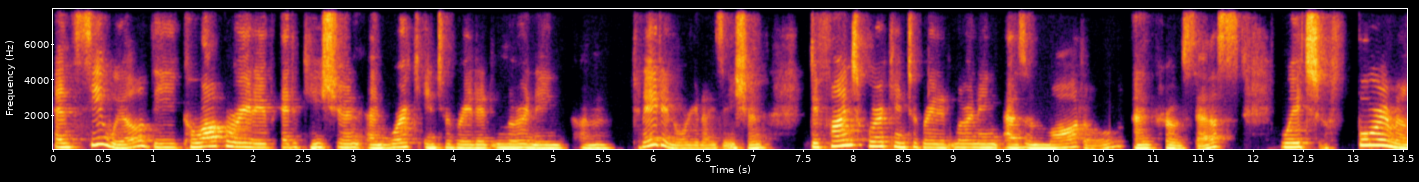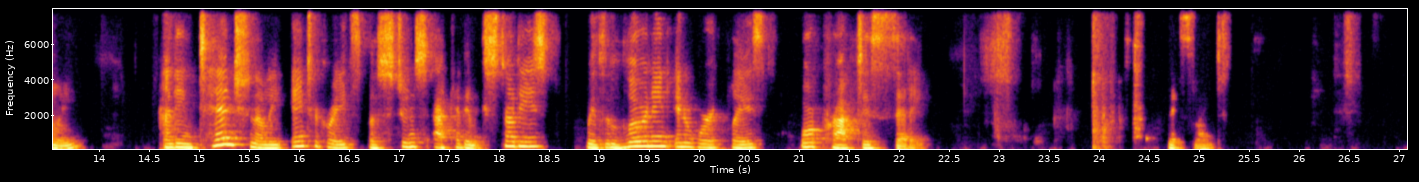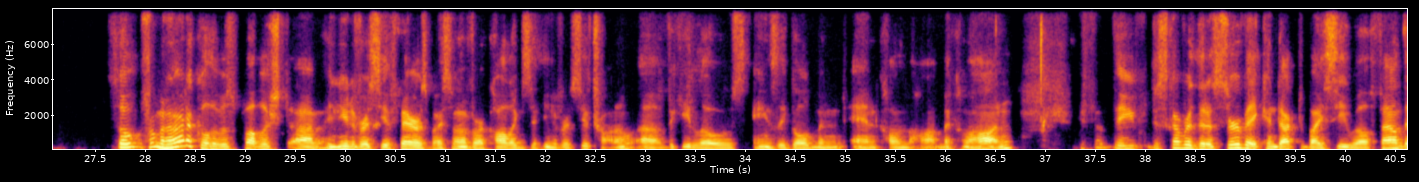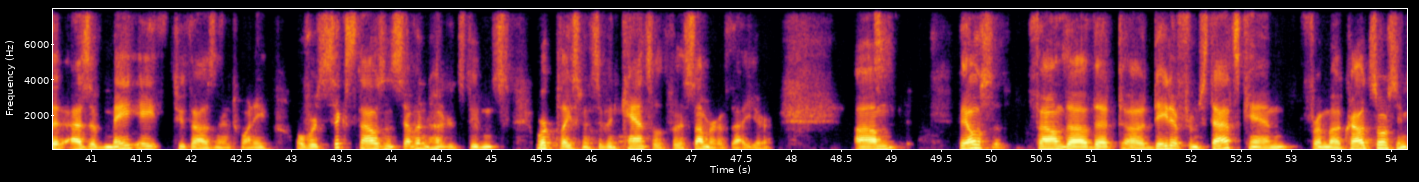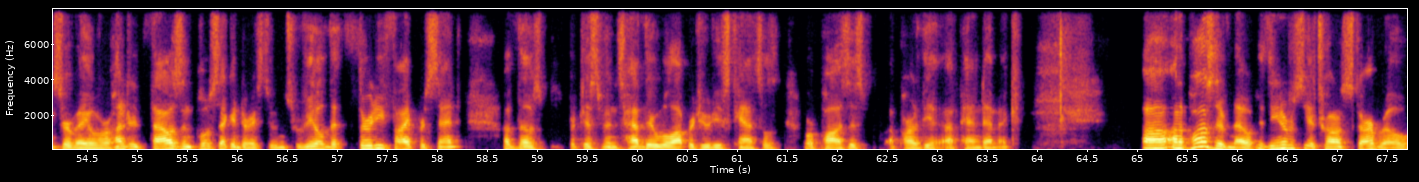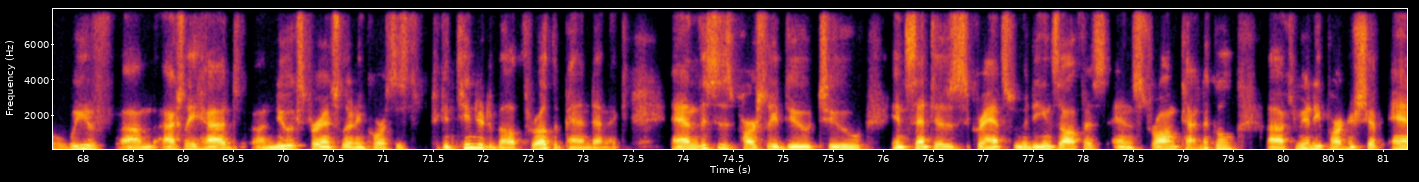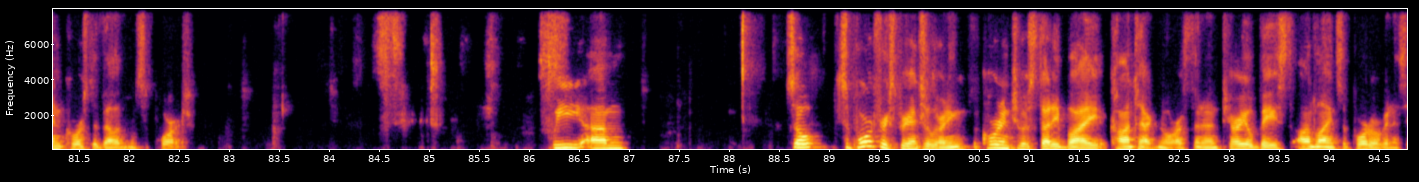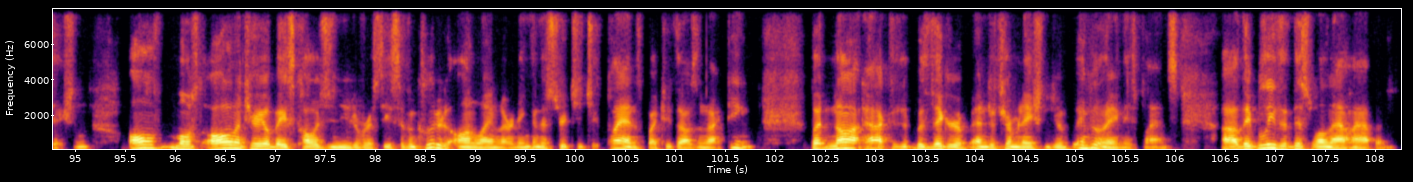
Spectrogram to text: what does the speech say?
and CEWIL, the Cooperative Education and Work Integrated Learning um, Canadian organization, defines work integrated learning as a model and process which formally and intentionally integrates a student's academic studies with learning in a workplace or practice setting. Next slide. So from an article that was published um, in University Affairs by some of our colleagues at University of Toronto, uh, Vicki Lowes, Ainsley Goldman, and Colin McMahon, they discovered that a survey conducted by CEWIL found that as of May 8th, 2020, over 6,700 students work placements have been canceled for the summer of that year. Um, they also found uh, that uh, data from StatsCan from a crowdsourcing survey over 100,000 post-secondary students revealed that 35% of those participants had their WIL opportunities canceled or paused as a part of the uh, pandemic. Uh, on a positive note, at the University of Toronto Scarborough, we've um, actually had uh, new experiential learning courses to continue to develop throughout the pandemic. And this is partially due to incentives, grants from the Dean's Office, and strong technical, uh, community partnership, and course development support. We um, so support for experiential learning, according to a study by Contact North, an Ontario-based online support organization, almost all Ontario-based colleges and universities have included online learning in their strategic plans by 2019, but not acted with vigor and determination to implementing these plans. Uh, they believe that this will now happen.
